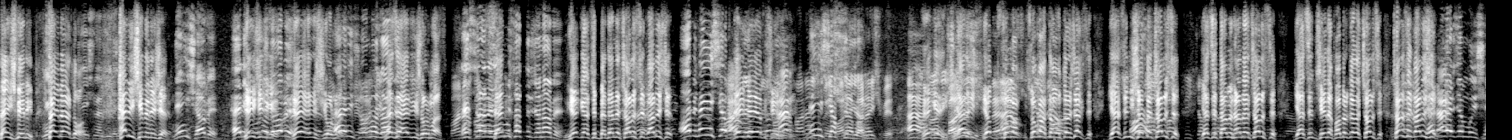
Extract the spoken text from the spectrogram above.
Ben iş vereyim. Ne- Tayyip Erdoğan. ne iş vereceksin? Her işi vereceğim. Ne iş abi? Her iş Ne işi olmaz abi. Ne her iş olmaz? Her iş olmaz abi. Nasıl her iş olmaz? Esrar eden Sen- mi sattıracaksın abi? Niye gelsin bedenle çalışsın kardeşim? Abi ne iş yaptın? Ne- ne yapıyorsun? Ne iş yaptıracaksın? iş ver. Peki, yani iş yap, sokak, sokakta oturacaksın. Gelsin inşaatta çalışsın. Gelsin tamirhanede çalışsın. Gelsin şeyde fabrikada çalışsın. Çalışsın kardeşim. Sen mi vereceksin bu işi?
